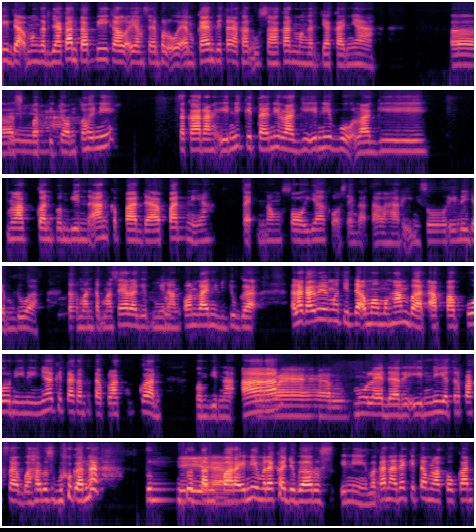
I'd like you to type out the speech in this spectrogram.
tidak mengerjakan tapi kalau yang sampel UMKM kita akan usahakan mengerjakannya. Uh, iya. seperti contoh ini sekarang ini kita ini lagi ini Bu, lagi melakukan pembinaan kepada apa nih ya Teknong Soya kalau saya nggak salah hari ini sore ini jam 2. Teman-teman saya lagi pembinaan online ini juga. Karena kami memang tidak mau menghambat apa pun ininya kita akan tetap lakukan pembinaan Keren. mulai dari ini ya terpaksa harus Bu karena tuntutan iya. para ini mereka juga harus ini. Bahkan ada kita melakukan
